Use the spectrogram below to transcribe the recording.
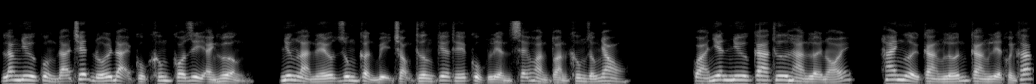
Lăng như cuồng đã chết đối đại cục không có gì ảnh hưởng, nhưng là nếu dung cẩn bị trọng thương kia thế cục liền sẽ hoàn toàn không giống nhau. Quả nhiên như ca thư hàn lời nói, hai người càng lớn càng liệt khoảnh khắc,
